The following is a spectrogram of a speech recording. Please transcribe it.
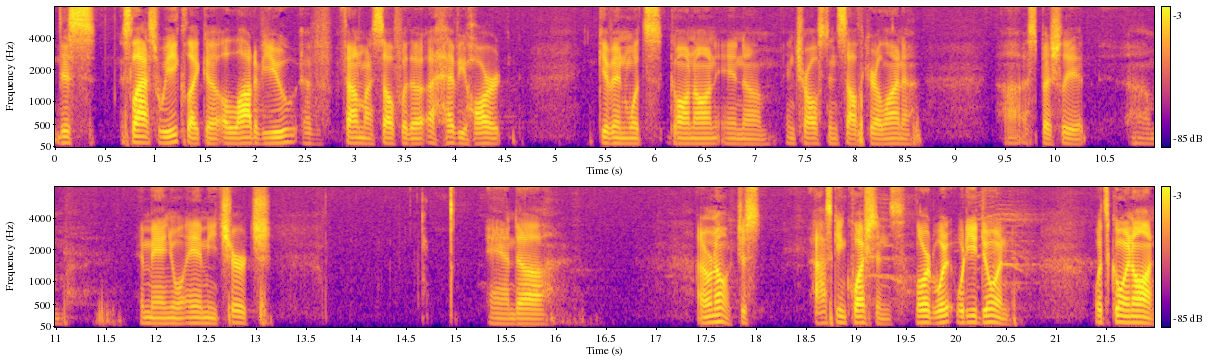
this this last week, like a, a, lot of you, have found myself with a, a, heavy heart, given what's gone on in um, in Charleston, South Carolina, uh, especially at um, Emanuel AME Church. And uh, I don't know, just asking questions. Lord, what, what are you doing? What's going on?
